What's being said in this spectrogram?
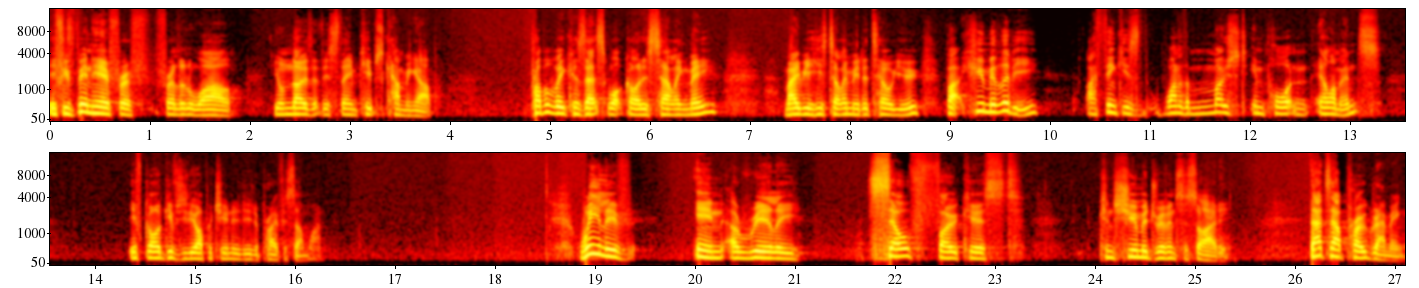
If you've been here for a, for a little while, you'll know that this theme keeps coming up. Probably because that's what God is telling me. Maybe He's telling me to tell you. But humility, I think, is one of the most important elements if God gives you the opportunity to pray for someone. We live in a really self focused, consumer driven society. That's our programming.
